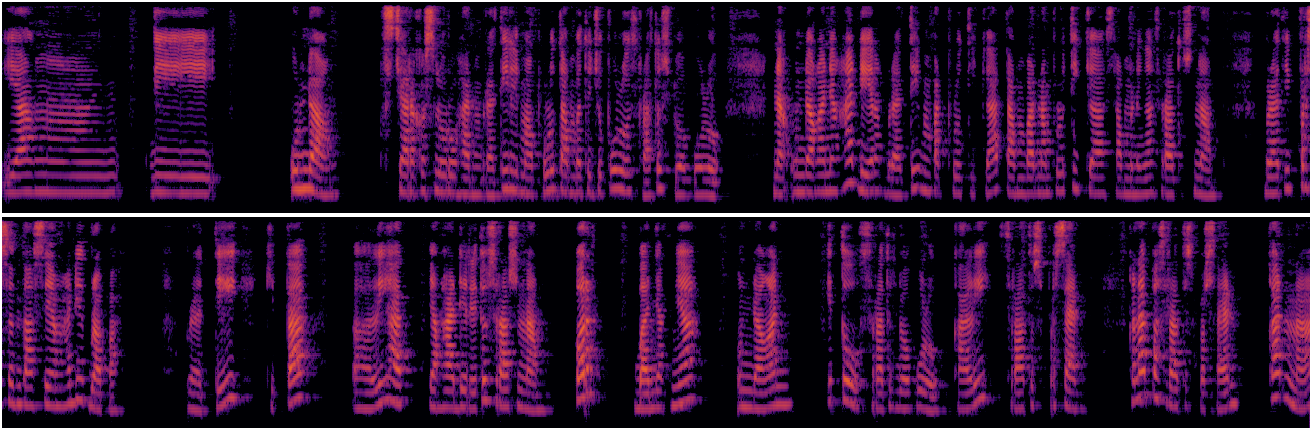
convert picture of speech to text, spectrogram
Yang diundang secara keseluruhan berarti 50 tambah 70 120. Nah, undangan yang hadir berarti 43 tambah 63 sama dengan 106. Berarti persentase yang hadir berapa? Berarti kita uh, lihat yang hadir itu 106 per banyaknya undangan itu 120 kali 100%. Kenapa 100%? Karena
